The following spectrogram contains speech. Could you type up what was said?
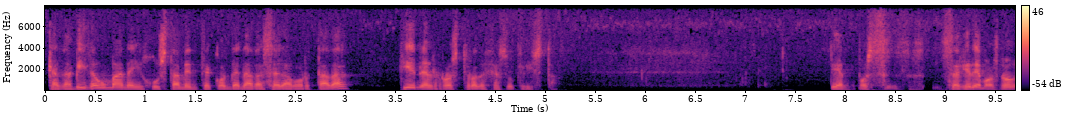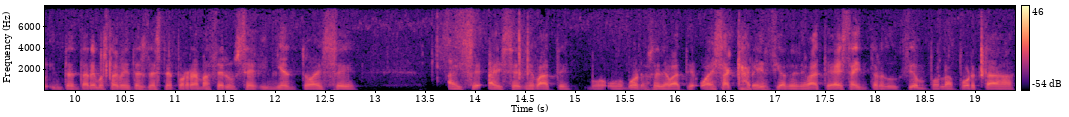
Cada vida humana injustamente condenada a ser abortada tiene el rostro de Jesucristo. Bien, pues seguiremos, ¿no? Intentaremos también desde este programa hacer un seguimiento a ese, a ese, a ese debate, o, bueno, ese debate, o a esa carencia de debate, a esa introducción por la puerta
